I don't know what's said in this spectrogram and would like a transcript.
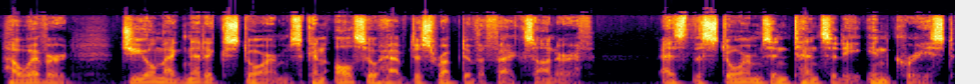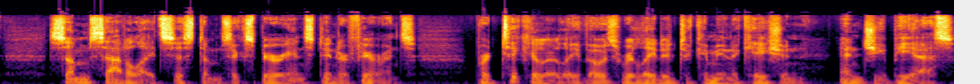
However, geomagnetic storms can also have disruptive effects on Earth. As the storm's intensity increased, some satellite systems experienced interference, particularly those related to communication and GPS.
